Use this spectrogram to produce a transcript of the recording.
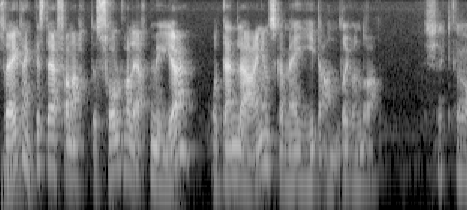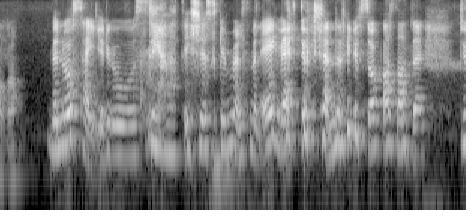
så jeg tenker, Stefan, at Solv har lært mye, og den læringen skal vi gi til andre gründere. Kjekt å høre. Men nå sier du jo, Stian, at det ikke er skummelt. Men jeg vet jo, jeg kjenner deg jo såpass at det, du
